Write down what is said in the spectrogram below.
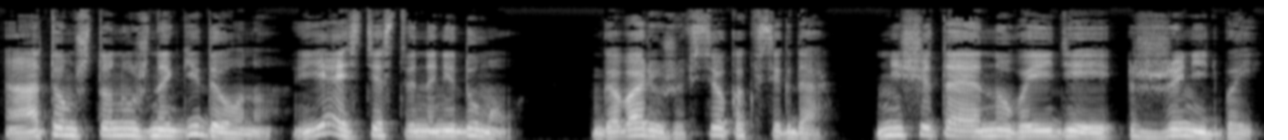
А о том, что нужно Гидеону, я, естественно, не думал. Говорю же, все как всегда, не считая новой идеи с женитьбой.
